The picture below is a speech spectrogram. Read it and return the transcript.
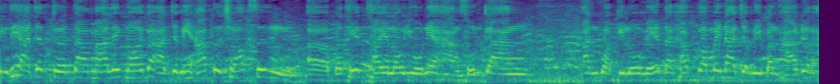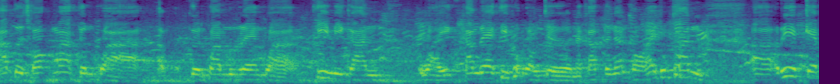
ิ่งที่อาจจะเกิดตามมาเล็กน้อยก็อาจจะมี after shock ซึ่งประเทศไทยเราอยู่เนี่ยห่างศูนย์กลางพันกว่ากิโลเมตรนะครับ ก็ไม่น่าจะมีปัญหาเรื่อง after shock มากจนกว่า เกิดความรุนแรงกว่าที่มีการไหวครั้งแรกที่พวกเราเจอนะครับ ดังนั้นขอให้ทุกท่านรีบเก็บ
